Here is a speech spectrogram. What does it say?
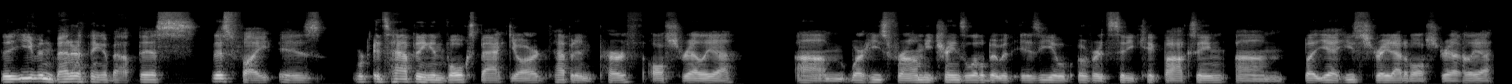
The even better thing about this this fight is it's happening in Volk's backyard. It's happening in Perth, Australia, um, where he's from. He trains a little bit with Izzy over at City Kickboxing. Um, but yeah, he's straight out of Australia.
